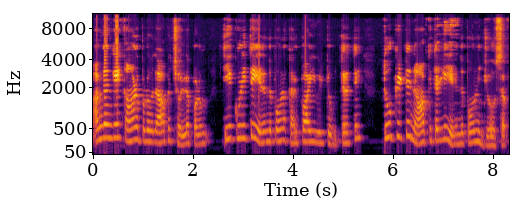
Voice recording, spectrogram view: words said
அங்கங்கே காணப்படுவதாக சொல்லப்படும் தீக்குளித்து இறந்து போன கருப்பாயி வீட்டு உத்தரத்தில் தூக்கிட்டு நாக்கு தள்ளி இறந்து போன ஜோசப்.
